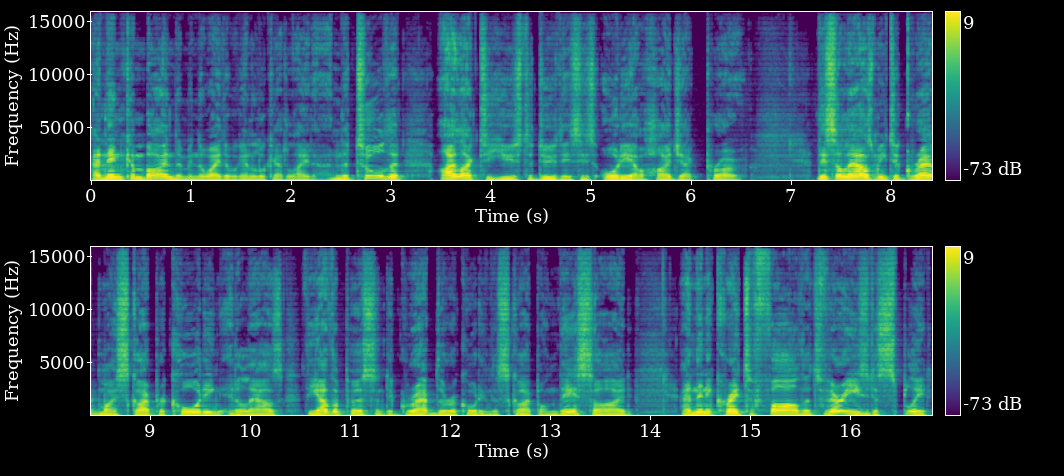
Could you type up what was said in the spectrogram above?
and then combine them in the way that we're going to look at later. And the tool that I like to use to do this is Audio Hijack Pro. This allows me to grab my Skype recording. It allows the other person to grab the recording to Skype on their side. And then it creates a file that's very easy to split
